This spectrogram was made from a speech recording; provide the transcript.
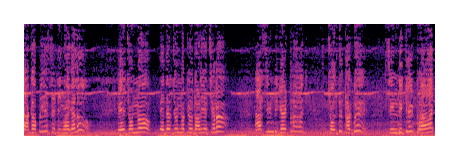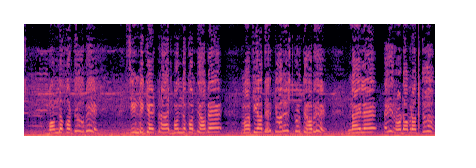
টাকা পেয়ে সেটিং হয়ে গেল? এই জন্য এদের জন্য কেউ দাঁড়িয়েছে না। আর সিন্ডিকেট রাজ চলতে থাকবে। সিন্ডিকেট রাজ বন্ধ করতে হবে। সিন্ডিকেট রাজ বন্ধ করতে হবে। মাফিয়াদেরকে অ্যারেস্ট করতে হবে। নাইলে এই রোড অবরোধটা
